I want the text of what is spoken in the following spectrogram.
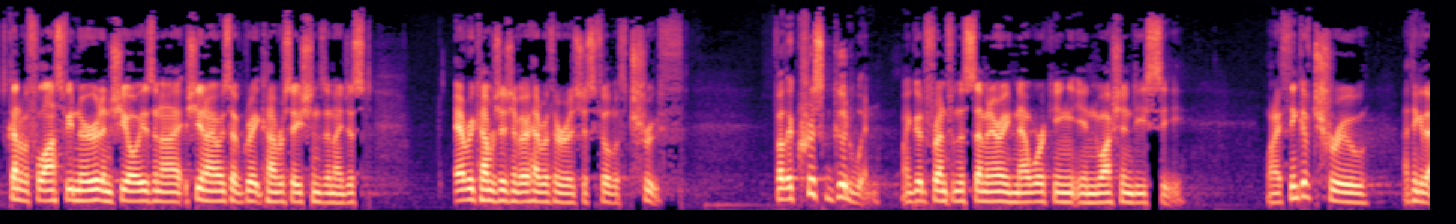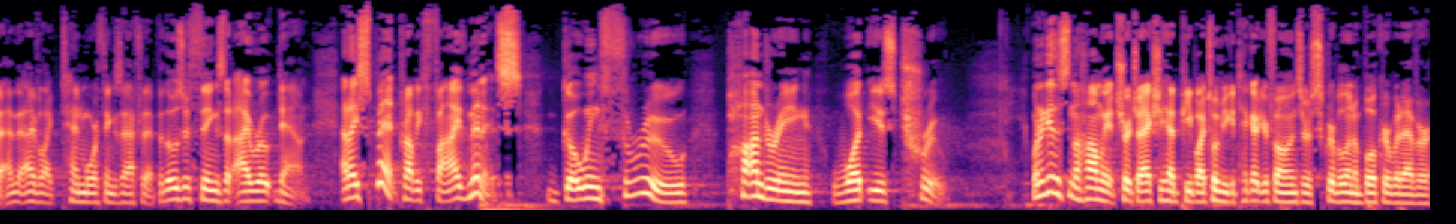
is kind of a philosophy nerd, and she always and I, she and I always have great conversations, and I just every conversation I've ever had with her is just filled with truth. Father Chris Goodwin, my good friend from the seminary, now working in Washington D.C. When I think of true, I think of that. I have like 10 more things after that. But those are things that I wrote down. And I spent probably five minutes going through, pondering what is true. When I did this in the homily at church, I actually had people, I told them you could take out your phones or scribble in a book or whatever,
